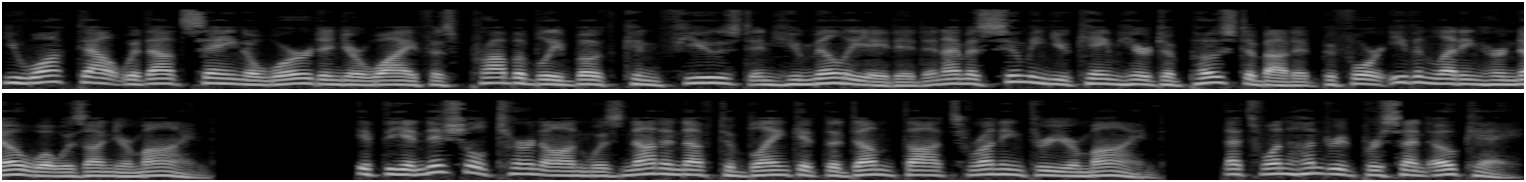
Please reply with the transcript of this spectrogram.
You walked out without saying a word and your wife is probably both confused and humiliated and I'm assuming you came here to post about it before even letting her know what was on your mind. If the initial turn on was not enough to blanket the dumb thoughts running through your mind, that's 100% okay,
